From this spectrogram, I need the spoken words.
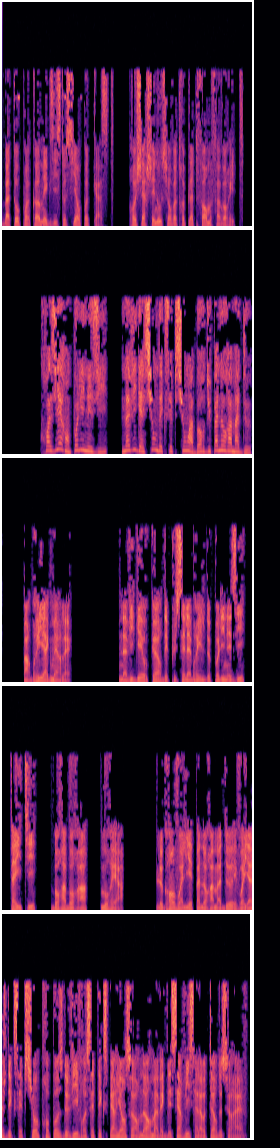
Bateau.com existe aussi en podcast. Recherchez-nous sur votre plateforme favorite. Croisière en Polynésie, navigation d'exception à bord du Panorama 2. Par Briag Merlet. Naviguer au cœur des plus célèbres îles de Polynésie, Tahiti, Bora Bora, Moorea. Le grand voilier Panorama 2 et voyage d'exception propose de vivre cette expérience hors norme avec des services à la hauteur de ce rêve.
